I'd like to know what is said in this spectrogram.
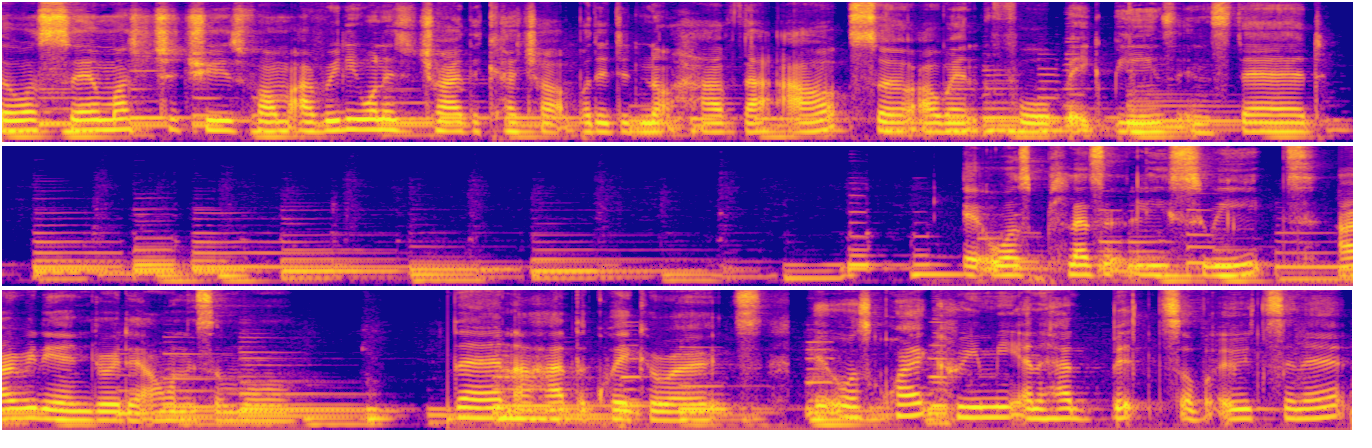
There was so much to choose from. I really wanted to try the ketchup, but it did not have that out, so I went for baked beans instead. It was pleasantly sweet. I really enjoyed it. I wanted some more. Then I had the Quaker oats. It was quite creamy and it had bits of oats in it.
